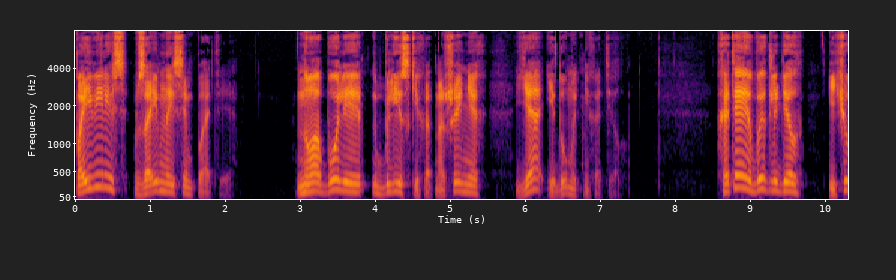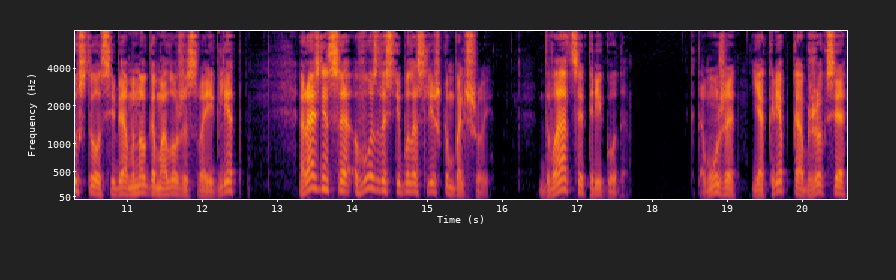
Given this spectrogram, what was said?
Появились взаимные симпатии. Но о более близких отношениях я и думать не хотел. Хотя я выглядел и чувствовал себя много моложе своих лет, разница в возрасте была слишком большой — 23 года. К тому же я крепко обжегся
